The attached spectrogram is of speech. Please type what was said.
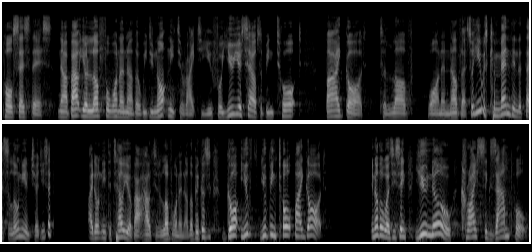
Paul says this Now, about your love for one another, we do not need to write to you, for you yourselves have been taught by God to love one another. So he was commending the Thessalonian church. He said, I don't need to tell you about how to love one another because God, you've, you've been taught by God. In other words, he's saying, You know Christ's example.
